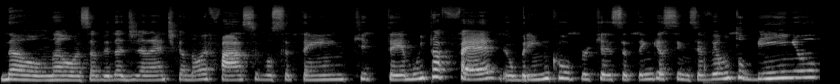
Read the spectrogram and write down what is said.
Não, não, essa vida de genética não é fácil, você tem que ter muita fé, eu brinco, porque você tem que, assim, você vê um tubinho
